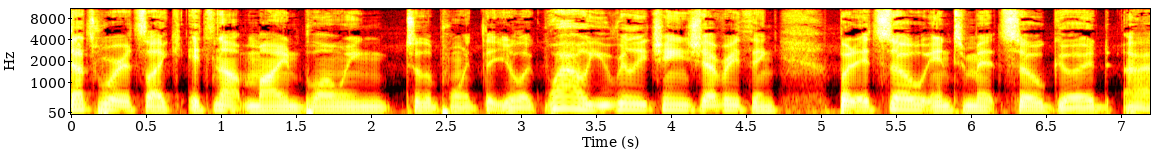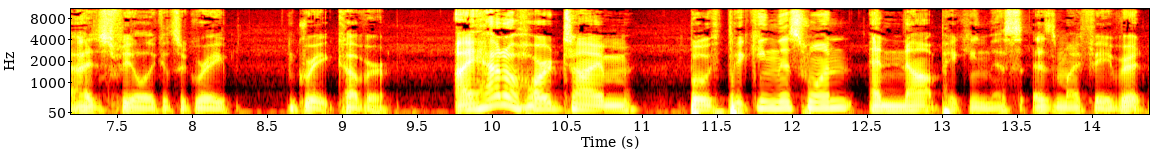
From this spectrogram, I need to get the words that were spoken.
that's where it's like it's not mind blowing to the point that you're like, wow, you really changed everything. But it's so intimate, so good. I, I just feel like it's a great, great cover. I had a hard time both picking this one and not picking this as my favorite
